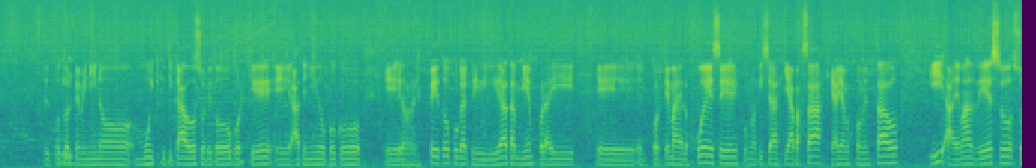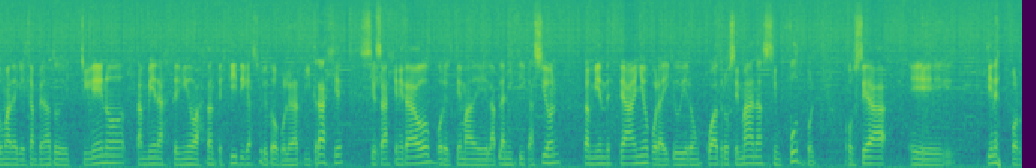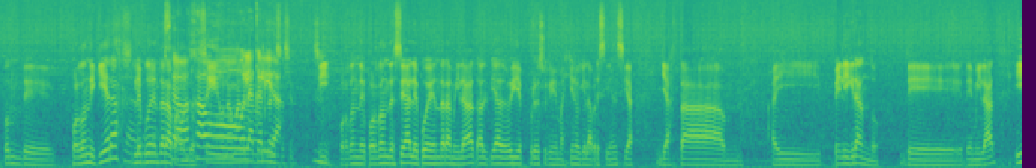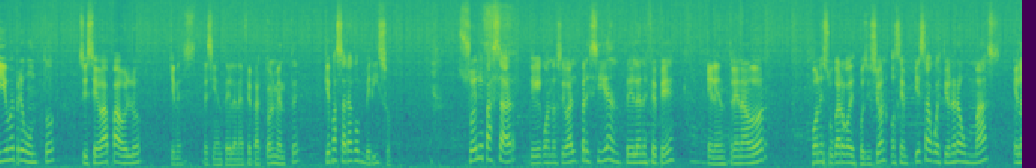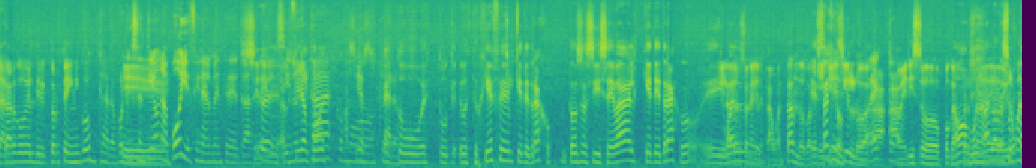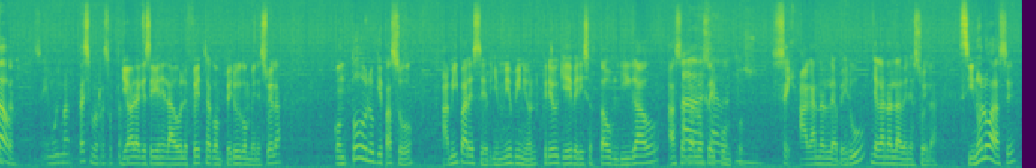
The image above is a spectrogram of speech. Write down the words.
El fútbol Mm. femenino muy criticado, sobre todo porque eh, ha tenido poco eh, respeto, poca credibilidad también por ahí, eh, el- por tema de los jueces, por noticias ya pasadas que habíamos comentado. Y además de eso, sumale que el campeonato de chileno también has tenido bastantes críticas, sobre todo por el arbitraje que se ha generado, por el tema de la planificación también de este año, por ahí que hubieron cuatro semanas sin fútbol. O sea, eh, tienes por donde por donde quieras Claro. le pueden dar a Se Pablo. Sí, una la calidad. organización. Sí, por donde por donde sea le pueden dar a Milad al día de hoy es por eso que me imagino que la presidencia ya está mm, ahí peligrando de, de Milad. Y yo me pregunto si se va Pablo, quien es presidente de la NFP actualmente, ¿qué pasará con Berizzo? Suele pasar que cuando se va el presidente de la NFP, el entrenador pone su cargo a disposición o se empieza a cuestionar aún más el Claro. cargo del director técnico. Claro, porque Eh, sentía un apoyo finalmente detrás Sí, de él. Si no al es como, así es. claro. Es, tu, es, tu, es tu jefe el que te trajo. Entonces, si se va el que te trajo, eh, y igual. la persona que le está aguantando, porque hay que Exacto. decirlo, a, a Berizzo pocas no, muy personas malos lo resultados. Sí, muy mal, pésimos resultados. Y ahora que se viene la doble fecha con Perú y con Venezuela, con todo lo que pasó, a mi parecer y en mi opinión, creo que Berizzo está obligado a sacar A los seis puntos, mm. Sí. a ganarle a Perú y a ganarle a Venezuela. Si no lo hace,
